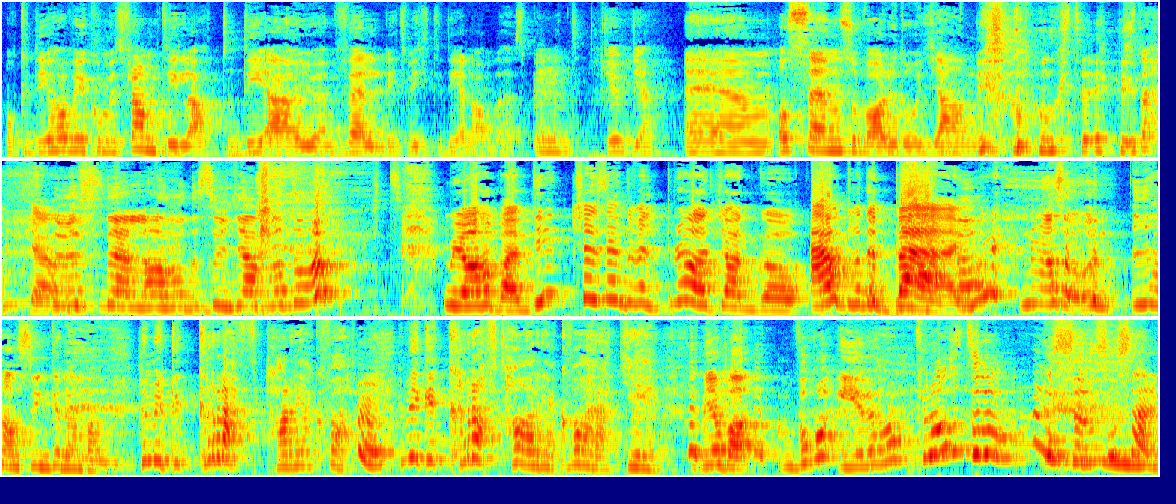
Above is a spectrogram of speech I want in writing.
Och det har vi ju kommit fram till att det är ju en väldigt viktig del av det här spelet. Mm, gud ja. Ehm, och sen så var det då Janni som åkte ut. Stackarn. Men snälla han mådde så jävla dåligt. Men jag han bara det känns ändå väldigt bra att jag go out with a bang. Nej, men alltså, och I hans synkade han bara hur mycket kraft har jag kvar? Hur mycket kraft har jag kvar att ge? Och jag bara vad är det han pratar om? Och sen så, så här,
